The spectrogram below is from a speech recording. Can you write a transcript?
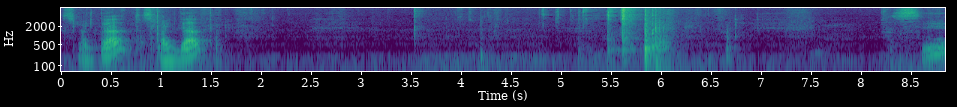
just like that just like that. See?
